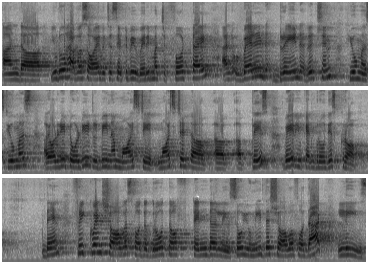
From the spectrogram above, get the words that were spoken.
and uh, you do have a soil which is said to be very much fertile and well drained rich in humus. Humus, I already told you, it will be in a moist state, moist uh, uh, place where you can grow this crop. Then frequent showers for the growth of tender leaves. So you need the shower for that leaves.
